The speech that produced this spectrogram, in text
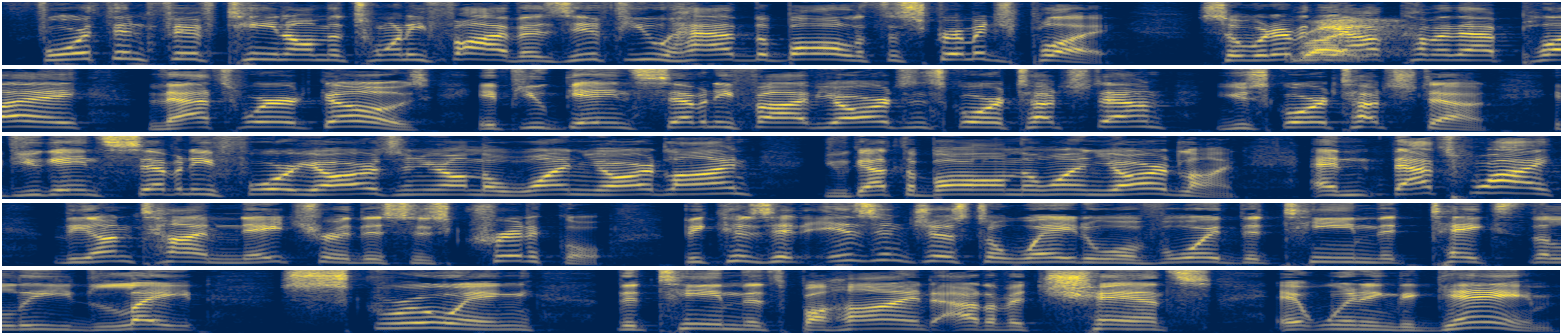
fourth and 15 on the 25 as if you had the ball. It's a scrimmage play. So whatever right. the outcome of that play, that's where it goes. If you gain 75 yards and score a touchdown, you score a touchdown. If you gain 74 yards and you're on the one yard line, you've got the ball on the one yard line. And that's why the untimed nature of this is critical because it isn't just a way to avoid the team that takes the lead late screwing the team that's behind out of a chance at winning the game.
